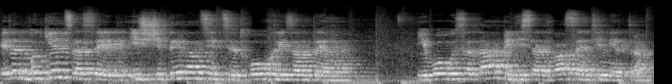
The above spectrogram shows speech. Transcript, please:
Этот букет состоит из 14 цветков хризантемы. Его высота 52 сантиметра.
